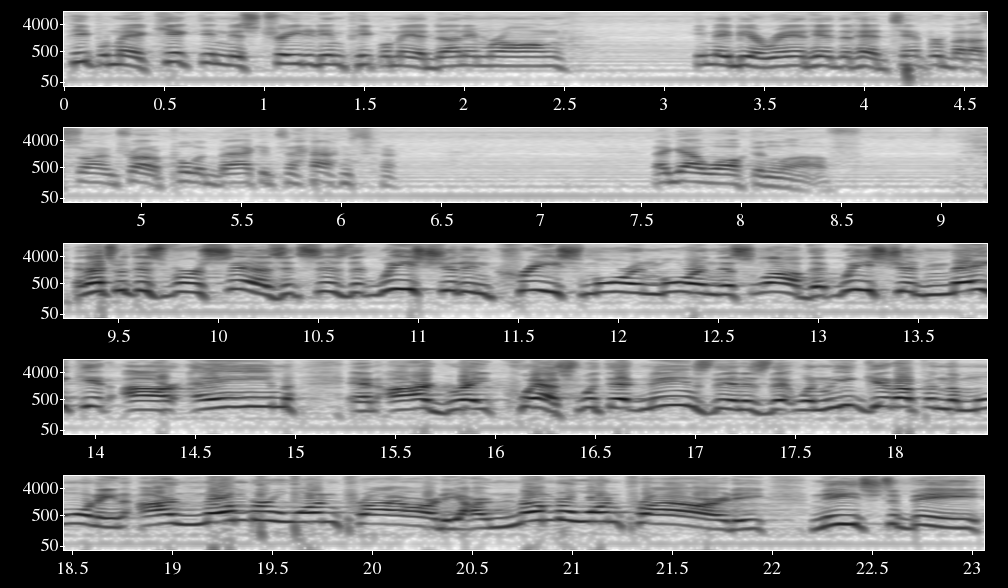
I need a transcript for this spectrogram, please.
People may have kicked him, mistreated him, people may have done him wrong. He may be a redhead that had temper, but I saw him try to pull it back at times. that guy walked in love. And that's what this verse says. It says that we should increase more and more in this love, that we should make it our aim and our great quest. What that means then is that when we get up in the morning, our number one priority, our number one priority needs to be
